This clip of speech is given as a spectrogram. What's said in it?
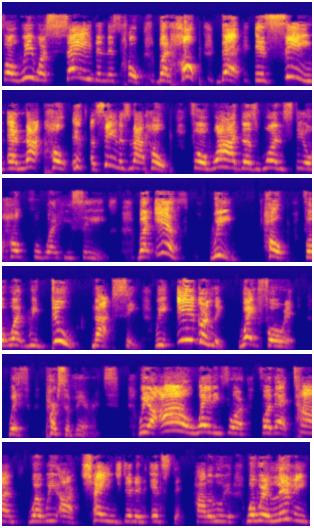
For we were saved in this hope, but hope that is seen and not hope. It's uh, seen is not hope. For why does one still hope for what he sees? But if we hope for what we do not see, we eagerly wait for it with perseverance. We are all waiting for, for that time where we are changed in an instant. Hallelujah. Where we're living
